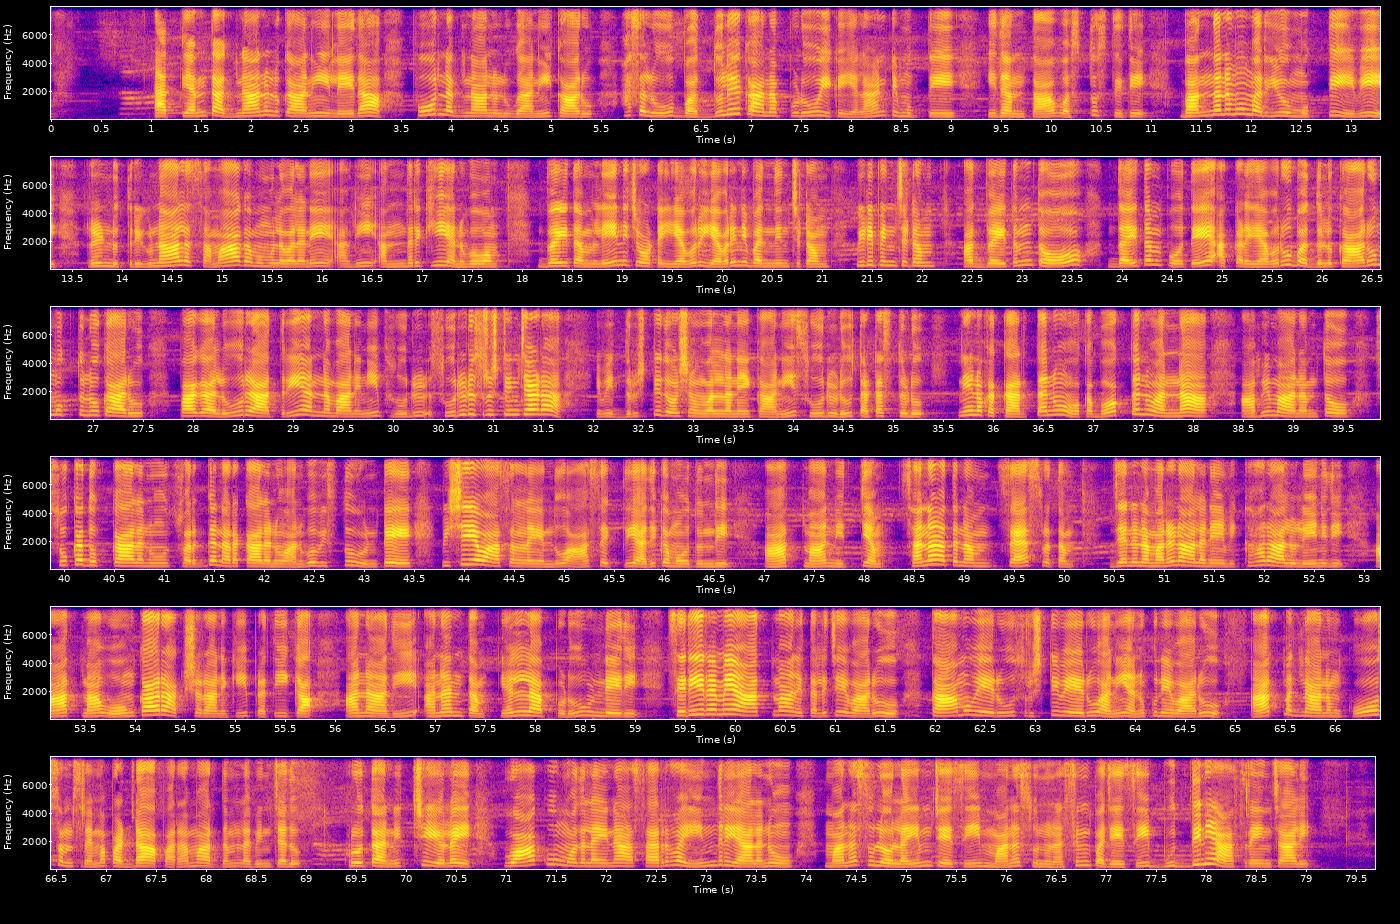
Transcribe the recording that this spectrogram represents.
అత్యంత అజ్ఞానులు కానీ లేదా పూర్ణ జ్ఞానులు కానీ కారు. అసలు బద్దులే కానప్పుడు ఇక ఎలాంటి ముక్తి? ఇదంతా వస్తుస్థితి. బంధనము మరియు ముక్తి ఇవి రెండు త్రిగుణాల సమాగమముల వలనే అని అందరికీ అనుభవం. ద్వైతం లేని చోట ఎవరు ఎవరిని బంధించటం? విడిపించటం? అద్వైతంతో ద్వైతం పోతే అక్కడ ఎవరూ బద్దులు కారు ముక్తులు కారు? పగలు రాత్రి అన్న వానిని సూర్యుడు సూర్యుడు సృష్టించాడా? ఇవి దృష్టి దోషం వలననే కానీ సూర్యుడు తటస్థుడు. నేను ఒక కర్తను ఒక భోక్తను అన్న అభిమానంతో సుఖ దుఃఖాలను స్వర్గ నరకాలను అనుభవిస్తూ ఉంటే విషయవాసనల ఎందు ఆసక్తి అధికమవుతుంది. ఆత్మ నిత్యం సనాతనం శాశ్వతం జనన మరణాలనే వికారాలు లేనిది ఆత్మ ఓంకార అక్షరానికి ప్రతీక. అనాది అనంతం ఎల్లప్పుడూ ఉండేది. శరీరమే ఆత్మ అని తలిచేవారు తాము వేరు సృష్టి వేరు అని అనుకునేవారు. ఆత్మజ్ఞానం కోసం శ్రమపడ్డా పరమార్థం లభించదు. కృత నిశ్చయులై వాకు మొదలైన సర్వ ఇంద్రియాలను మనసులో లయం చేసి మనసును నశింపజేసి బుద్ధిని ఆశ్రయించాలి.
